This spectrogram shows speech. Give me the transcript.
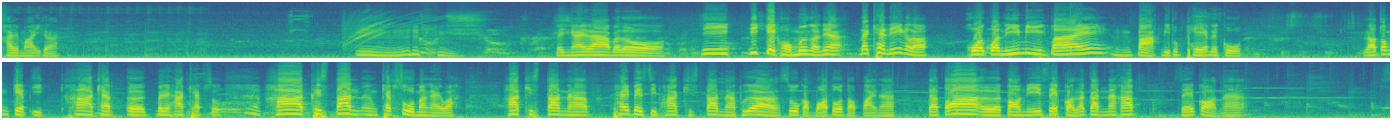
ใครมาอีกล่ะอืมเป็นไงล่ะบาโดนี่นี่เก่งของมึงเหรอเนี่ย ได้แค่นี้กันเหรอโหดกว่านี้มีอีกไหมปากดีทุกเทปเลยกูเราต้องเก็บอีก5แคปเออไม่ได้5แคปซูล5คริสตัลเออแคปซูลมาไงวะ5คริสตัลนะครับ ให้เป็น 15 คริสตัลนะ เพื่อสู้กับบอสตัวต่อไปนะ แต่ต้อเออตอนนี้เซฟก่อนแล้วกันนะครับ เซฟก่อนนะฮะ เซ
